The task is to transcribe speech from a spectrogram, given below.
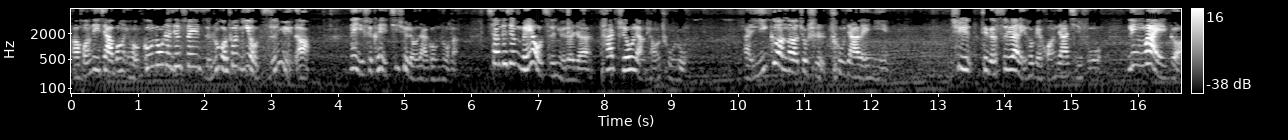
啊，皇帝驾崩以后，宫中这些妃子，如果说你有子女的，那你是可以继续留在宫中的。像这些没有子女的人，他只有两条出路，啊，一个呢就是出家为尼。去这个寺院里头给皇家祈福，另外一个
